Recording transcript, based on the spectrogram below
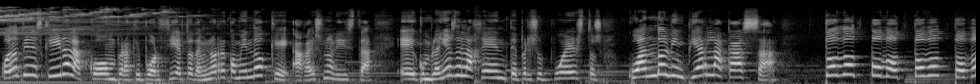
Cuándo tienes que ir a la compra, que por cierto, también os recomiendo que hagáis una lista. Eh, cumpleaños de la gente, presupuestos, cuándo limpiar la casa. Todo, todo, todo, todo,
